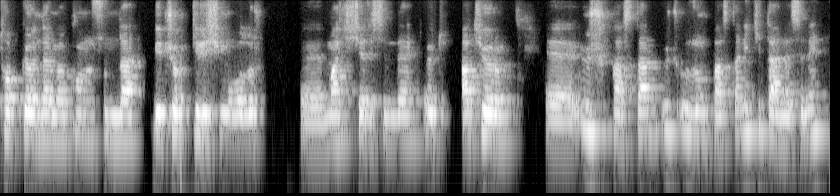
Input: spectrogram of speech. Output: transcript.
top gönderme konusunda birçok girişimi olur e, maç içerisinde. Atıyorum 3 pastan, 3 uzun pastan iki tanesini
